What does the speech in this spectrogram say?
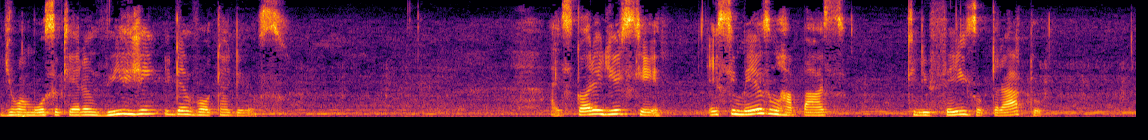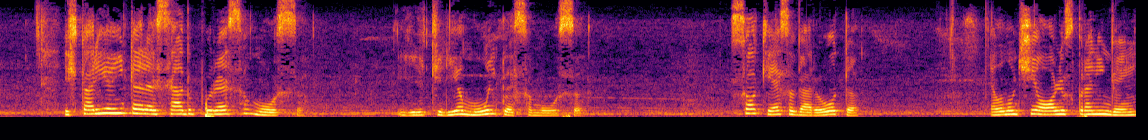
de uma moça que era virgem e devota a Deus. A história diz que esse mesmo rapaz que lhe fez o trato estaria interessado por essa moça e ele queria muito essa moça. Só que essa garota, ela não tinha olhos para ninguém.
